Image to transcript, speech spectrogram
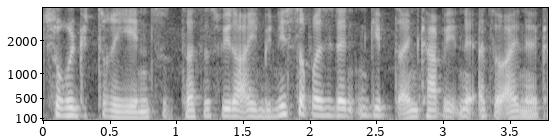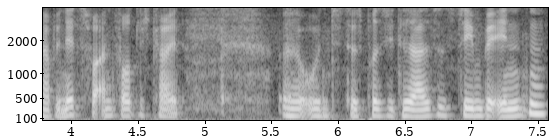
zurückdrehen, dass es wieder einen Ministerpräsidenten gibt, ein Kabinett, also eine Kabinettsverantwortlichkeit äh, und das Präsidialsystem beenden.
